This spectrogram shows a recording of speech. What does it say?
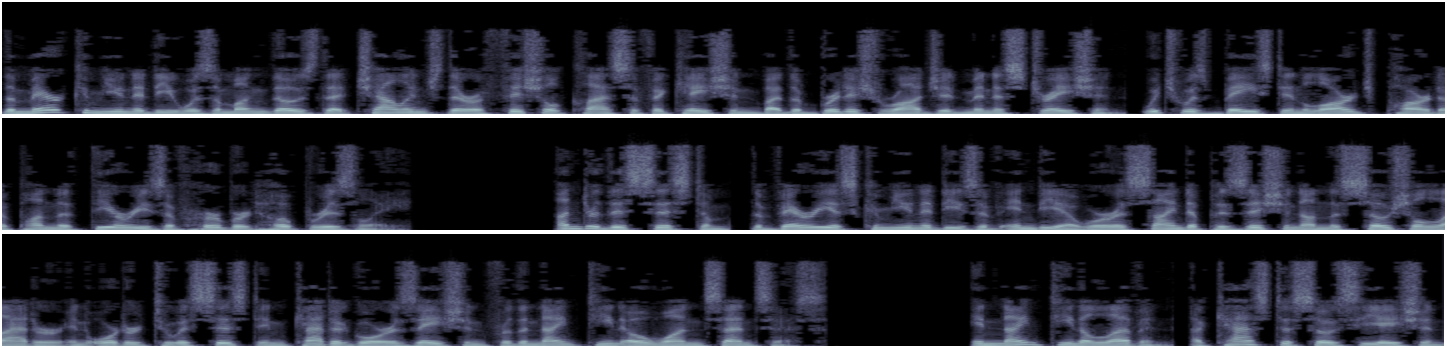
The Mehr community was among those that challenged their official classification by the British Raj administration, which was based in large part upon the theories of Herbert Hope Risley. Under this system, the various communities of India were assigned a position on the social ladder in order to assist in categorization for the 1901 census. In 1911, a caste association,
